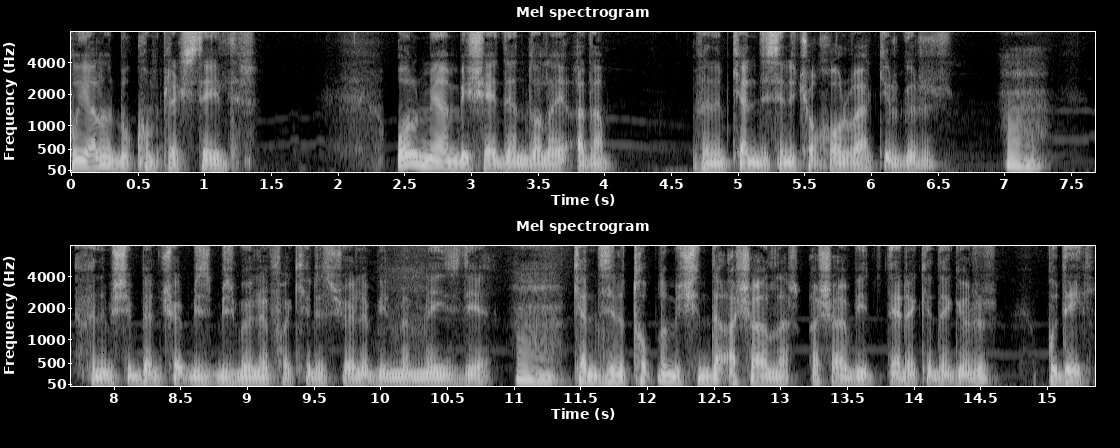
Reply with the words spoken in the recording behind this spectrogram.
Bu yalnız bu kompleks değildir. Olmayan bir şeyden dolayı adam efendim kendisini çok hor ve hakir görür. Efendim işte ben şöyle, biz biz böyle fakiriz, şöyle bilmem neyiz diye. Kendisini toplum içinde aşağılar, aşağı bir derekede görür. Bu değil.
